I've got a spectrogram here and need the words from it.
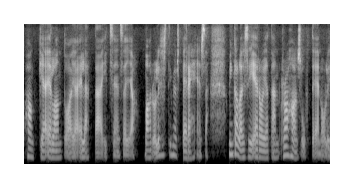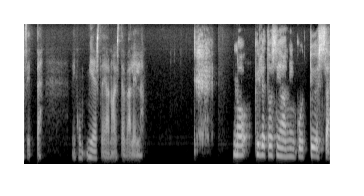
hankkia elantoa ja elättää itsensä ja mahdollisesti myös perheensä. Minkälaisia eroja tämän rahan suhteen oli sitten niin kuin miesten ja naisten välillä? No kyllä tosiaan niin kuin työssä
